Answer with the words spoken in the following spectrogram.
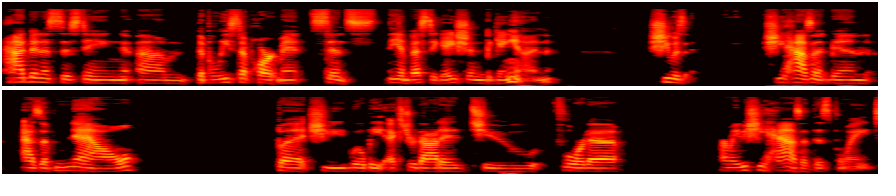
had been assisting um, the police department since the investigation began. She was, she hasn't been as of now, but she will be extradited to Florida, or maybe she has at this point,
